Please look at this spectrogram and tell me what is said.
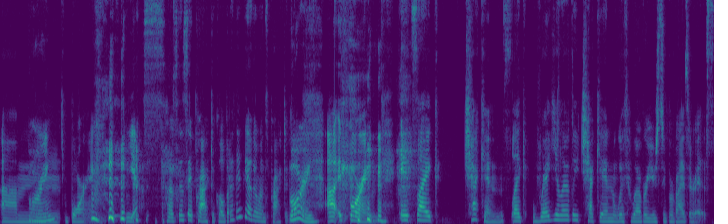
um, Boring? Boring. yes. I was going to say practical, but I think the other one's practical. boring. Uh, it's boring. it's like check-ins like regularly check in with whoever your supervisor is.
